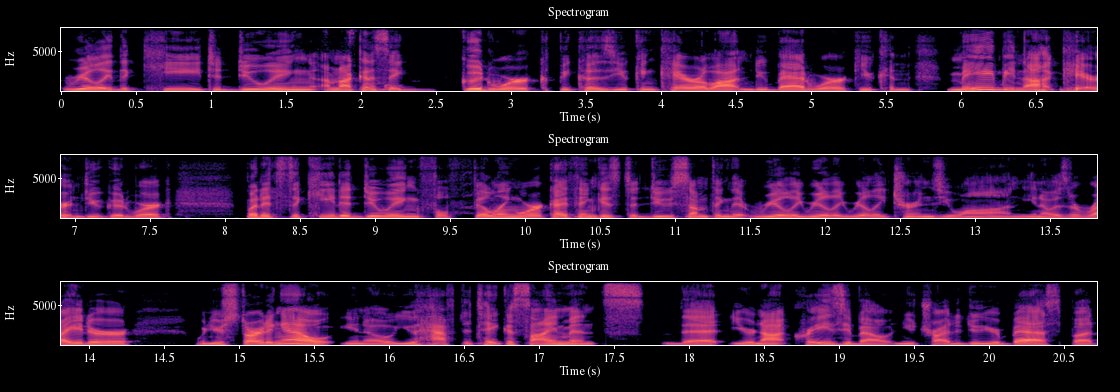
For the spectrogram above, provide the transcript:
really the key to doing, I'm not going to say good work because you can care a lot and do bad work. You can maybe not care and do good work but it's the key to doing fulfilling work i think is to do something that really really really turns you on. You know as a writer when you're starting out you know you have to take assignments that you're not crazy about and you try to do your best but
